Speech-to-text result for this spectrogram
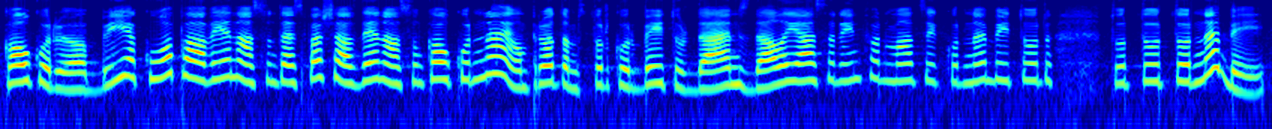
kaut kur uh, bija kopā vienās un tās pašās dienās, un kaut kur nē. Un, protams, tur, kur bija, tur Dainis dalījās ar informāciju, kur nebija, tur, tur, tur, tur nebija.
